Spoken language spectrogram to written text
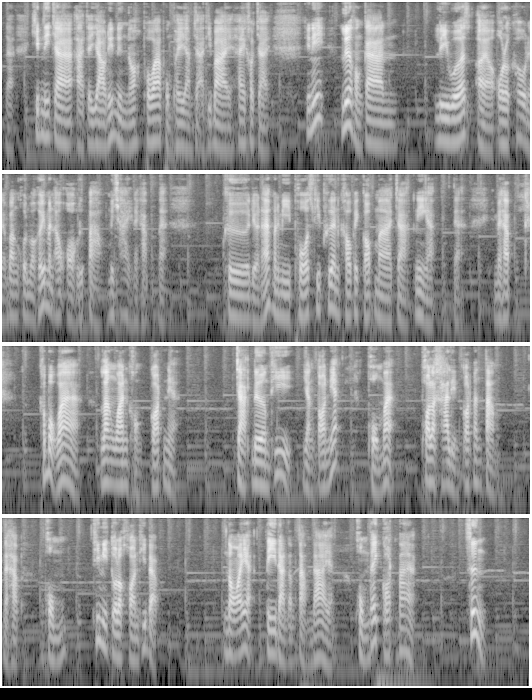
นะคลิปนี้จะอาจจะยาวนิดนึงเนาะเพราะว่าผมพยายามจะอธิบายให้เข้าใจ ทีนี้เรื่องของการ reverse เอ่อ oracle เนี่ยบางคนบอกเฮ้ยมันเอาออกหรือเปล่าไม่ใช่นะครับนะคือเดี๋ยวนะมันมีโพสต์ที่เพื่อนเขาไปก๊อปมาจากนี่ไงนี่ยเห็นไหมครับเขาบอกว่ารางวัลของก๊อตเนี่ยจากเดิมที่อย่างตอนเนี้ยผมอะพอราคาเหรียญก๊อตมันต่ำนะครับผมที่มีตัวละครที่แบบ น้อยอะตีด่านต่ำๆได้อะผมได้ก๊อตมาก ซึ่ง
